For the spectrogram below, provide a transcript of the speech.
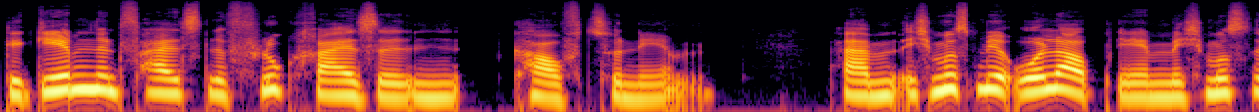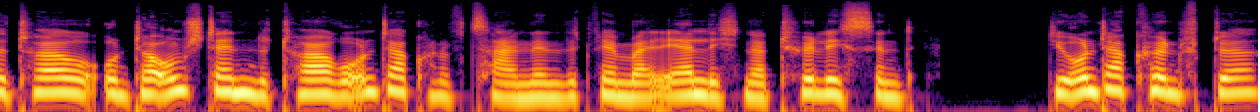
gegebenenfalls eine Flugreise in Kauf zu nehmen. Ähm, ich muss mir Urlaub nehmen, ich muss eine teure, unter Umständen eine teure Unterkunft zahlen, denn sind wir mal ehrlich, natürlich sind die Unterkünfte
